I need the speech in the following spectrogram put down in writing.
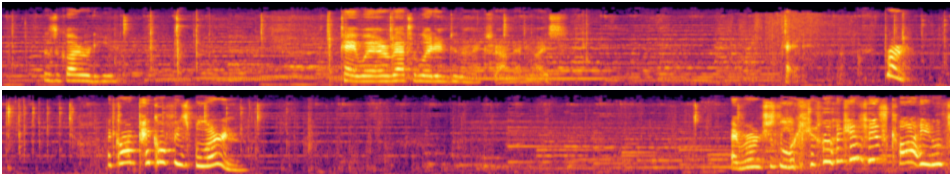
There's a guy already here. Okay, we're about to load into the next round anyways. Bro, I can't pick off his balloon. Everyone's just looking. Look at this guy. He, was,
